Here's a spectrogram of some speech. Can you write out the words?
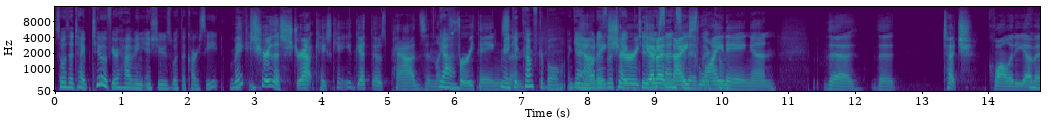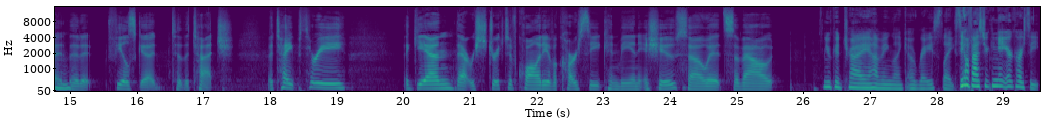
So with a type two, if you're having issues with a car seat, Make sure the strap case can't you get those pads and like Yeah. furry things make it comfortable. Again, yeah, what is make the sure type two? get a nice. They're com- lining and the the touch quality of Mm-hmm. it that it feels good to the touch. A type three, again, that restrictive quality of a car seat can be an issue. So it's about You could try having like a race, like see how fast you can get your car seat.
